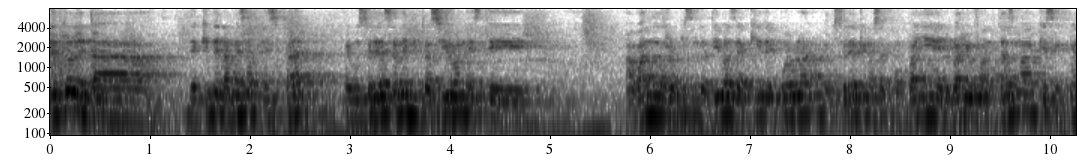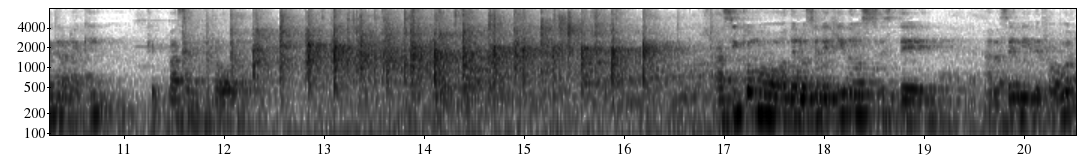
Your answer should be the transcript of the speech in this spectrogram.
dentro de, la, de aquí de la mesa principal, me gustaría hacer la invitación este, a bandas representativas de aquí de Puebla. Me gustaría que nos acompañe el barrio Fantasma, que se encuentran aquí. Que pasen, por favor. Así como de los elegidos, este, Araceli, de favor.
